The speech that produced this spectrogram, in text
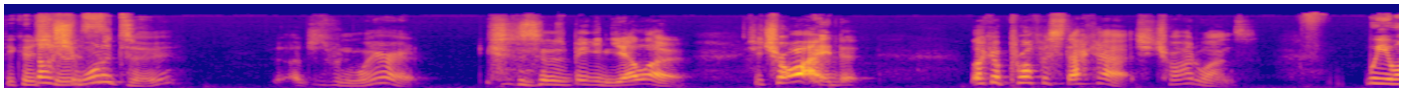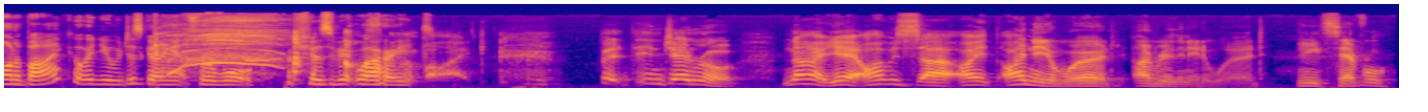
because No, she, she was, wanted to. I just wouldn't wear it because it was big and yellow. She tried, like a proper stack hat. She tried once. Were you on a bike or were you were just going out for a walk? She was a bit worried. on a bike. But in general, no, yeah, I was. Uh, I I need a word. I really need a word. You need several.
